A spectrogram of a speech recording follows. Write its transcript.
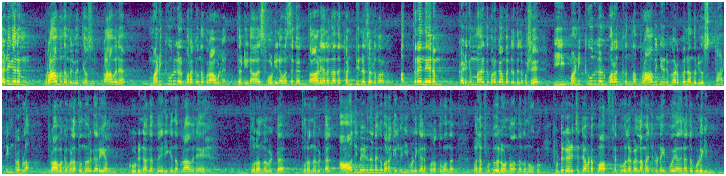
കഴുകനും പ്രാവും തമ്മിൽ വ്യത്യാസമുണ്ട്. പ്രാവിന് മണിക്കൂറുകൾ പറക്കുന്ന പ്രാവുണ്ട്. തേർട്ടീൻ അവേഴ്സ് ഫോർട്ടീൻ അവേഴ്സ് ഒക്കെ താഴെ ഇറങ്ങാതെ കണ്ടിന്യൂസ് ആയിട്ട് പറക്കും. അത്രയും നേരം കഴുകന്മാർക്ക് പറക്കാൻ പറ്റത്തില്ല. പക്ഷേ ഈ മണിക്കൂറുകൾ പറക്കുന്ന പ്രാവിന്റെ ഒരു കുഴപ്പം സ്റ്റാർട്ടിങ് ട്രബിളാണ് പ്രാവൊക്കെ വളർത്തുന്നവർക്ക് അറിയാം കൂടിനകത്ത് ഇരിക്കുന്ന പ്രാവിനെ തുറന്നു വിട്ട് തുറന്നു വിട്ടാൽ ആദ്യം എഴുന്നേറ്റൊക്കെ പറക്കില്ല? ഈ പുള്ളിക്കാരൻ പുറത്ത് വന്ന് വല്ല ഫുഡ് വല്ലതും ഉണ്ടോ എന്നൊക്കെ നോക്കും. ഫുഡ് കഴിച്ചിട്ട് അവിടെ ബാത്ത് സ്റ്റെപ്പ് പോലെ വെള്ളം വെച്ചിട്ടുണ്ടെങ്കിൽ പോയി അതിനകത്ത് കുളിക്കും.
